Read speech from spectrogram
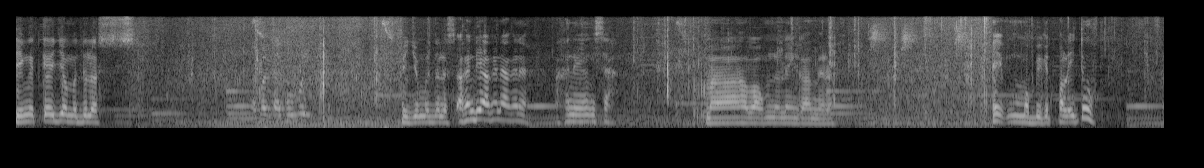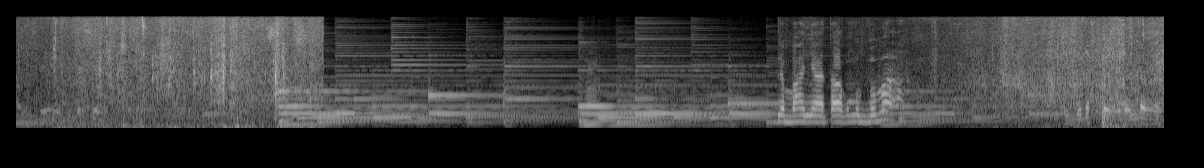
Ingat kayo dyan, madulas. Medyo madulas. Akin di, akin na, akin na. Akin na yung isa. Mahawak mo na lang yung camera. Eh, mabigat pala ito. Nabahan yata ako magbaba. Madulas pa ulan lang eh.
